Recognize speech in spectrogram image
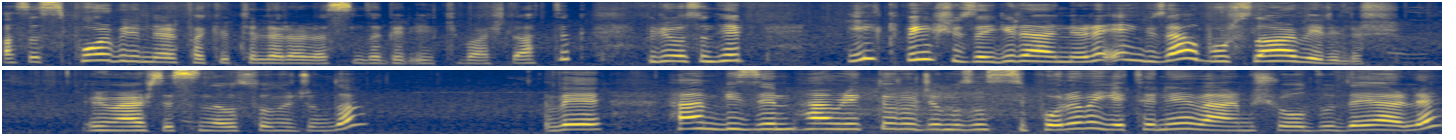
Aslında spor bilimleri fakülteleri arasında bir ilki başlattık. Biliyorsun hep ilk 500'e girenlere en güzel burslar verilir. üniversite sınavı sonucunda. Ve hem bizim hem rektör hocamızın spora ve yeteneğe vermiş olduğu değerle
